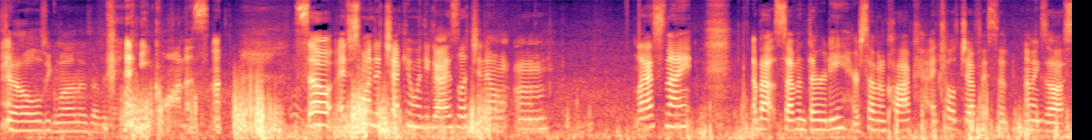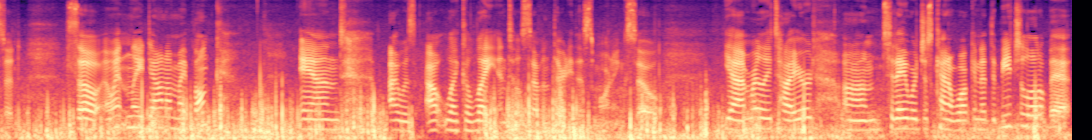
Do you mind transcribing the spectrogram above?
shells iguanas, everything. iguanas. so I just wanted to check in with you guys, let you know. Um, last night, about 7:30 or 7 o'clock, I told Jeff I said I'm exhausted. So I went and laid down on my bunk, and I was out like a light until 7:30 this morning. So yeah, I'm really tired. Um, today we're just kind of walking at the beach a little bit.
